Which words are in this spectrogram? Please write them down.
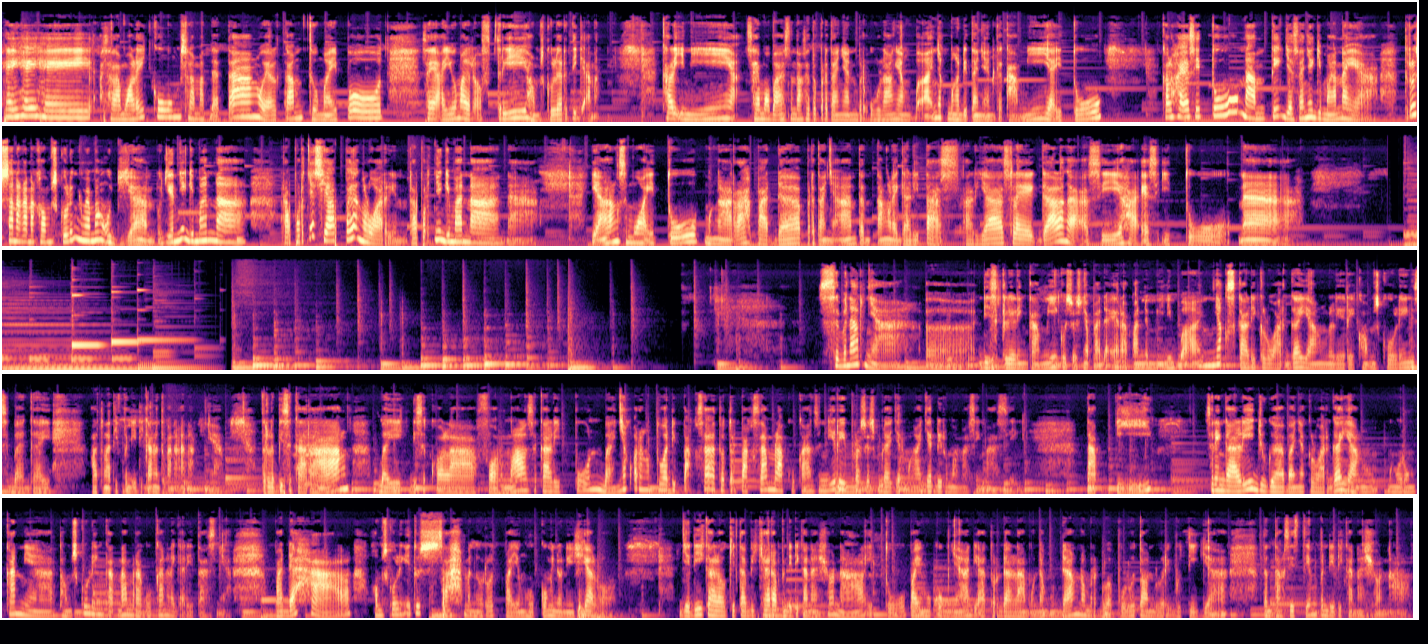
Hey hey hey, Assalamualaikum, selamat datang, welcome to my pod Saya Ayu, mother of three, homeschooler tiga anak Kali ini saya mau bahas tentang satu pertanyaan berulang yang banyak banget ditanyain ke kami Yaitu, kalau HS itu nanti jasanya gimana ya? Terus anak-anak homeschooling memang ujian, ujiannya gimana? Raportnya siapa yang ngeluarin? Raportnya gimana? Nah, yang semua itu mengarah pada pertanyaan tentang legalitas alias legal nggak sih HS itu. Nah, Sebenarnya di sekeliling kami khususnya pada era pandemi ini banyak sekali keluarga yang melirik homeschooling sebagai alternatif pendidikan untuk anak-anaknya. Terlebih sekarang baik di sekolah formal sekalipun banyak orang tua dipaksa atau terpaksa melakukan sendiri proses belajar mengajar di rumah masing-masing. Tapi Seringkali juga banyak keluarga yang mengurungkannya homeschooling karena meragukan legalitasnya. Padahal homeschooling itu sah menurut payung hukum Indonesia loh. Jadi kalau kita bicara pendidikan nasional itu payung hukumnya diatur dalam Undang-Undang Nomor 20 Tahun 2003 tentang Sistem Pendidikan Nasional.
